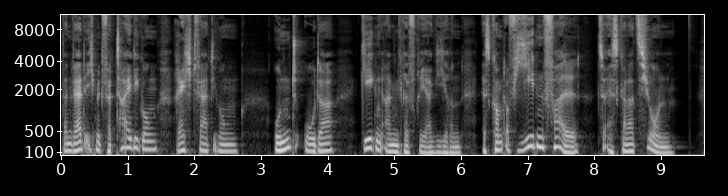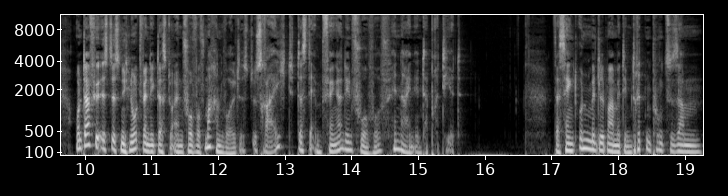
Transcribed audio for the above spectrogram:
dann werde ich mit Verteidigung, Rechtfertigung und oder Gegenangriff reagieren. Es kommt auf jeden Fall zur Eskalation. Und dafür ist es nicht notwendig, dass du einen Vorwurf machen wolltest. Es reicht, dass der Empfänger den Vorwurf hineininterpretiert. Das hängt unmittelbar mit dem dritten Punkt zusammen.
